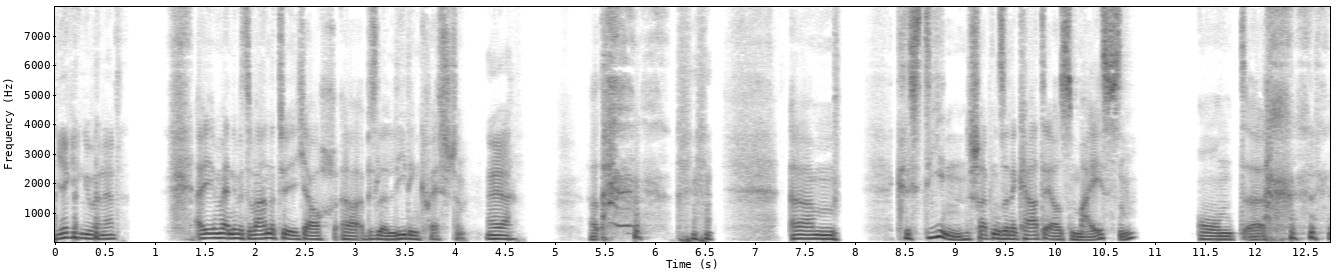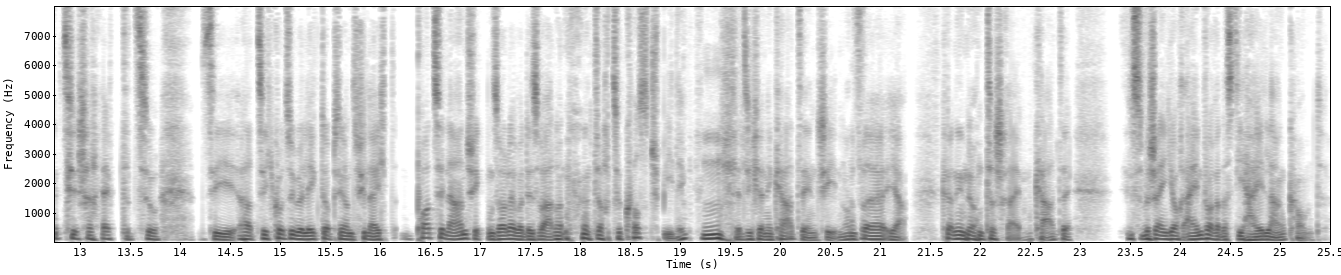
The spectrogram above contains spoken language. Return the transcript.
mir gegenüber nicht. Aber ich meine, es war natürlich auch äh, ein bisschen eine leading question. Naja. ähm, Christine schreibt uns eine Karte aus Meißen und äh, sie schreibt dazu, sie hat sich kurz überlegt, ob sie uns vielleicht Porzellan schicken soll, aber das war dann doch zu kostspielig. Hm. Sie hat sich für eine Karte entschieden. Und also. äh, ja, kann ich nur unterschreiben. Karte ist wahrscheinlich auch einfacher, dass die heil ankommt.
